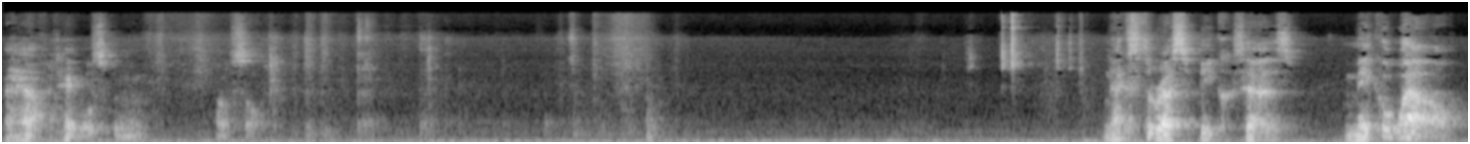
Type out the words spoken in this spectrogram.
a half a tablespoon of salt. Next, the recipe says, make a well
